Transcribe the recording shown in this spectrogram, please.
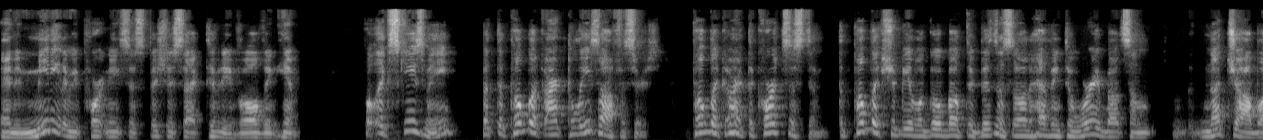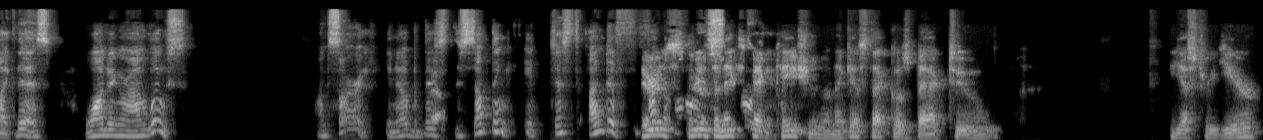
and immediately report any suspicious activity involving him. Well, excuse me, but the public aren't police officers public aren't the court system. The public should be able to go about their business without having to worry about some nut job like this wandering around loose. I'm sorry, you know, but there's yeah. there's something it just under there's there's an expectation, and I guess that goes back to yesteryear.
